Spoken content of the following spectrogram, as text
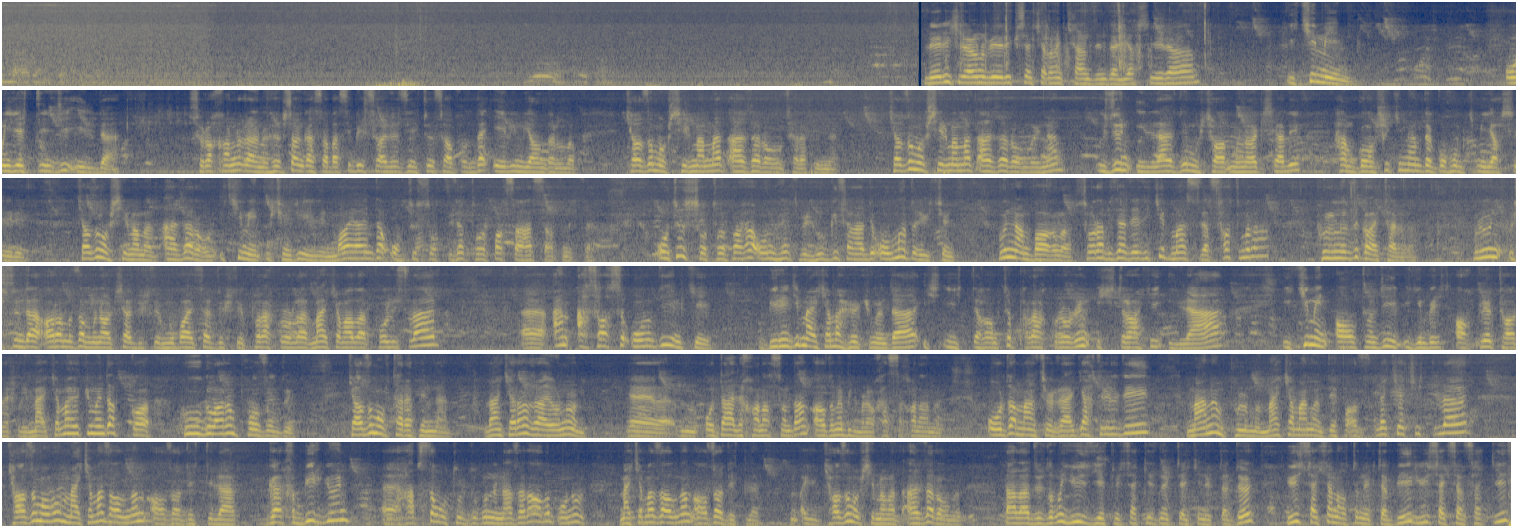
Allah rəhmət etsin. Lerik rayonu Verik Şəkəran kəndində yaşayıram. 2017-ci ildə Suraxanlı rayonu Hövsan qəsəbəsi bir sayılı zeytun safında evim yandırılıb. Kazımov Şirməmməd Azəroğlu tərəfindən. Kazımov Şirməmməd Azəroğlu ilə uzun illərdir münaqişəli həm qonşu kimi, həm də qohum kimi yaşayırıq. Kazımov Şirməmməd Azəroğlu 2003-cü ilin may ayında 30 sot bizə torpaq sahəsi satmışdı. 30 sot torpağa onun heç bir hüquqi sənədi olmadığı üçün bununla bağlı. Sonra bizə dedi ki, mən sizə satmıram, pulunuzu qaytarıram. Bunun üstündə aramızda münaqişə düşdü, mübahisə düşdü, prokurorlar, məhkəmələr, polislər. Ən əsası onu deyim ki, birinci məhkəmə hökmündə ittihamçı prokurorun iştirakı ilə 2006-cı il 21 aprel tarixli məhkəmə hökmündə hüquqların pozuldu. Kazımov tərəfindən Lənkəran rayonunun e, o dəlixanasından adını bilmirəm xəstəxananın. Orada mən üçün rəy gətirildi. Mənim pulumu məhkəmənin depozitinə keçirdilər. Kazımovun məhkəmə zalından azad etdilər. 41 gün e, həbsdə oturduğunu nəzərə alıb onu məhkəmə zalından azad etdilər. Kazımov Şirməməd Ərzəroğlu dələduzluğun 178.2.4, 186.1, 188,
